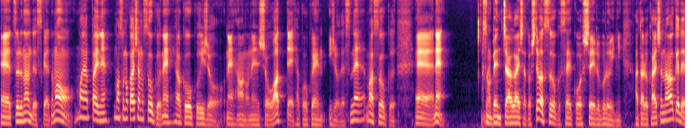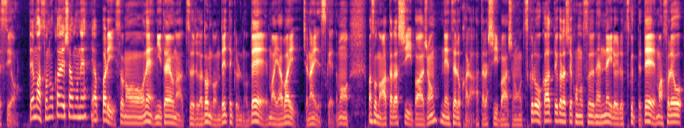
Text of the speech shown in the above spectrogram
えー、ツールなんですけれども、まあ、やっぱりね、まあ、その会社もすごくね、100億以上ね、あの、年商はって100億円以上ですね。まあすごく、えー、ね、そのベンチャー会社としてはすごく成功している部類に当たる会社なわけですよ。で、まあその会社もね、やっぱりそのね、似たようなツールがどんどん出てくるので、まあやばいじゃないですけれども、まあその新しいバージョン、ね、ゼロから新しいバージョンを作ろうかっていう形でこの数年ね、いろいろ作ってて、まあそれを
